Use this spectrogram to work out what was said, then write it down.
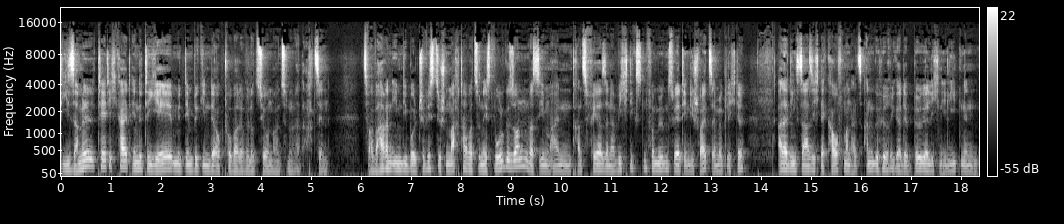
Die Sammeltätigkeit endete jäh mit dem Beginn der Oktoberrevolution 1918. Zwar waren ihm die bolschewistischen Machthaber zunächst wohlgesonnen, was ihm einen Transfer seiner wichtigsten Vermögenswerte in die Schweiz ermöglichte, allerdings sah sich der Kaufmann als Angehöriger der bürgerlichen Eliten in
